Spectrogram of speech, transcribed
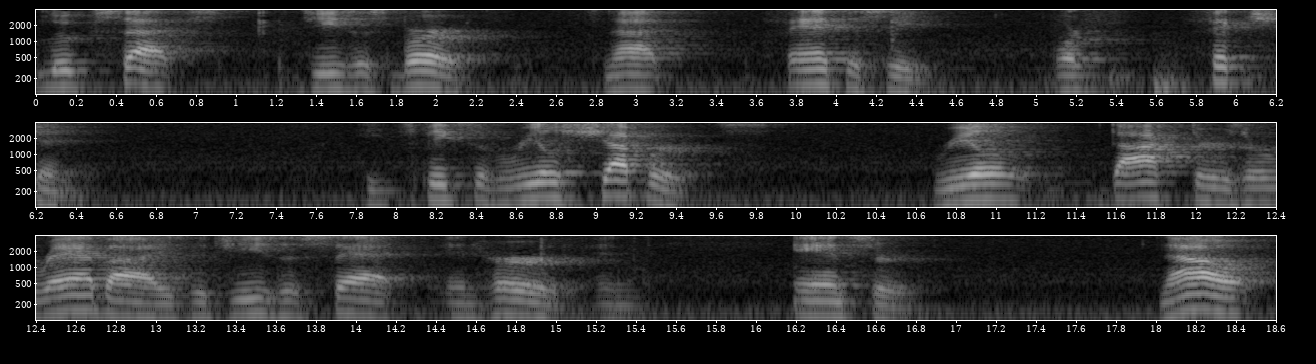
Luke sets Jesus' birth. It's not fantasy or f- fiction. He speaks of real shepherds, real doctors or rabbis that Jesus sat and heard and answered. Now,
